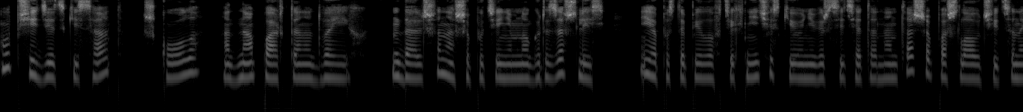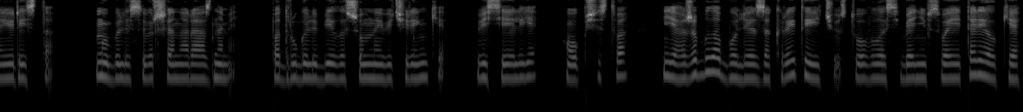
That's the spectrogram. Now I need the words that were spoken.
Общий детский сад, школа, одна парта на двоих. Дальше наши пути немного разошлись. Я поступила в технический университет, а Наташа пошла учиться на юриста. Мы были совершенно разными. Подруга любила шумные вечеринки, веселье, общество. Я же была более закрытой и чувствовала себя не в своей тарелке,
